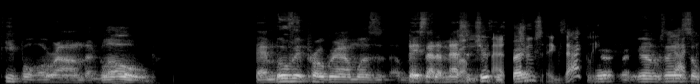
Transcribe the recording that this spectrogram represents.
people around the globe. That MOVEit program was based out of Massachusetts, Massachusetts right? Exactly. You know what I'm saying? Exactly. So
